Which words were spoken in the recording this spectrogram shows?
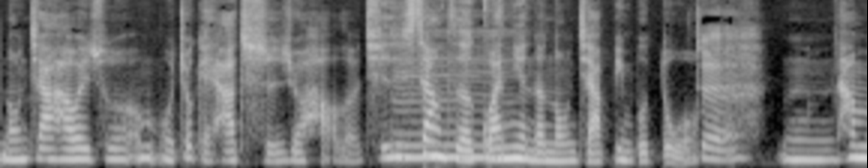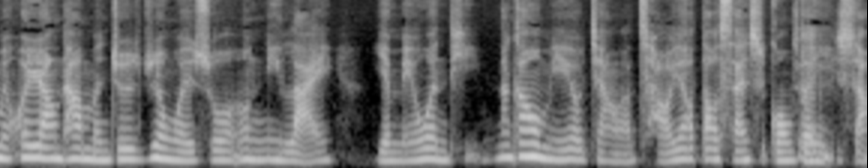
农家他会说，嗯，我就给他吃就好了。其实这样子的观念的农家并不多。对，嗯，他们会让他们就是认为说，嗯，你来也没问题。那刚刚我们也有讲了，草要到三十公分以上。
